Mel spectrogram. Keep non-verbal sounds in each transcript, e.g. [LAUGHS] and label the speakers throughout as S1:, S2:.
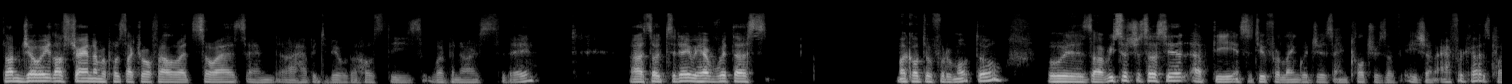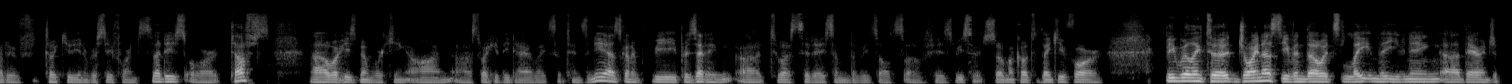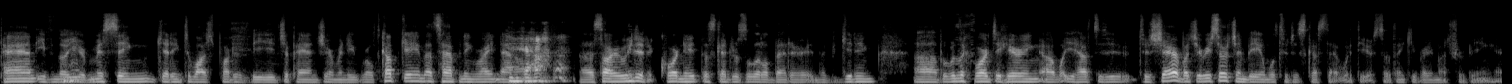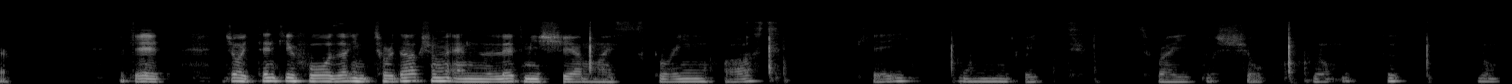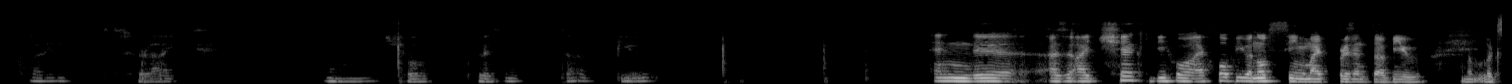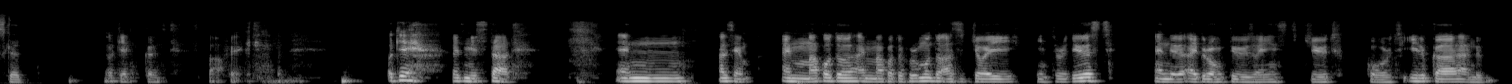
S1: So I'm Joey Lovestrand. I'm a postdoctoral fellow at SOAS and uh, happy to be able to host these webinars today. Uh, so today we have with us Makoto Furumoto, who is a research associate at the Institute for Languages and Cultures of Asia and Africa as part of Tokyo University Foreign Studies or TUFS, uh, where he's been working on uh, Swahili dialects of Tanzania. is going to be presenting uh, to us today some of the results of his research. So Makoto, thank you for being willing to join us, even though it's late in the evening uh, there in Japan, even though you're missing getting to watch part of the Japan-Germany World Cup game that's happening right now. Yeah. Uh, sorry, we didn't coordinate the schedules a little better in the beginning, uh, but we look forward to hearing Uh, what you have to, to share about your research and being able to discuss that with you. So thank you very much for being here.
S2: Okay, Joy, thank you for the introduction and let me share my screen first. Okay, and wait, slide show from, from current slide. And show present view. And uh, as I checked before, I hope you are not seeing my presenter view.
S1: It looks good.
S2: Okay, good. Perfect. Okay, let me start. And as I'm, I'm Makoto, I'm Makoto Furumoto, as Joy introduced, and uh, I belong to the institute called ILCA, and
